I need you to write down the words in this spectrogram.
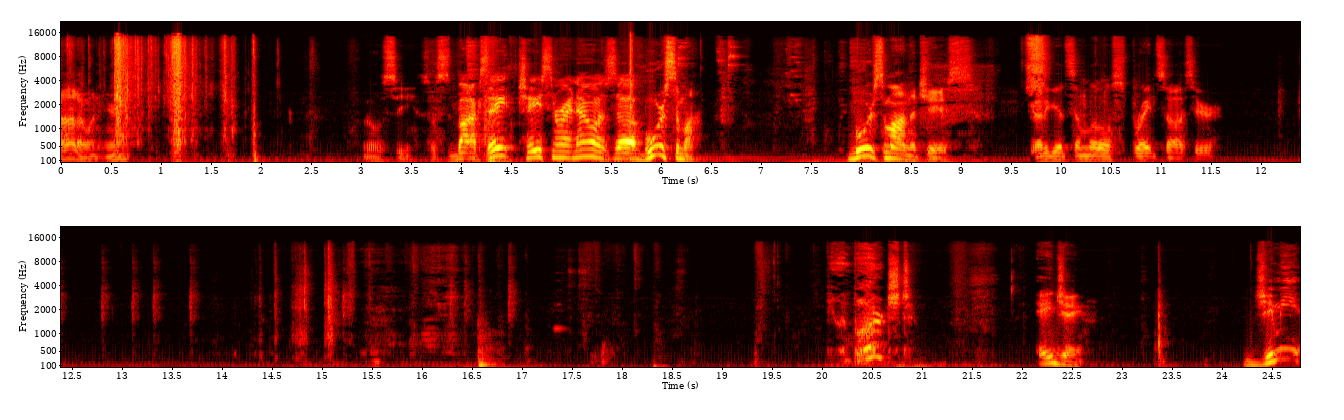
auto in here. We'll see. So this is box eight. Chasing right now is uh, Boersema. Boersema on the chase. Got to get some little Sprite sauce here. Feeling parched. AJ. Jimmy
